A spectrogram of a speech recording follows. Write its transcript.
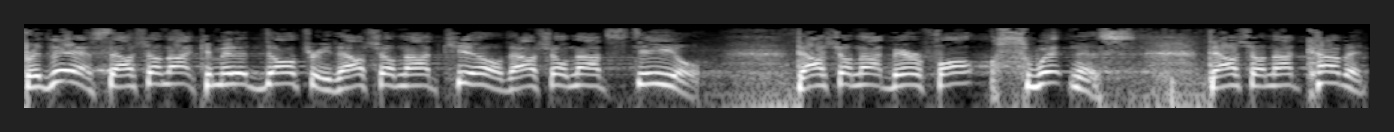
For this, thou shalt not commit adultery, thou shalt not kill, thou shalt not steal, thou shalt not bear false witness, thou shalt not covet.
